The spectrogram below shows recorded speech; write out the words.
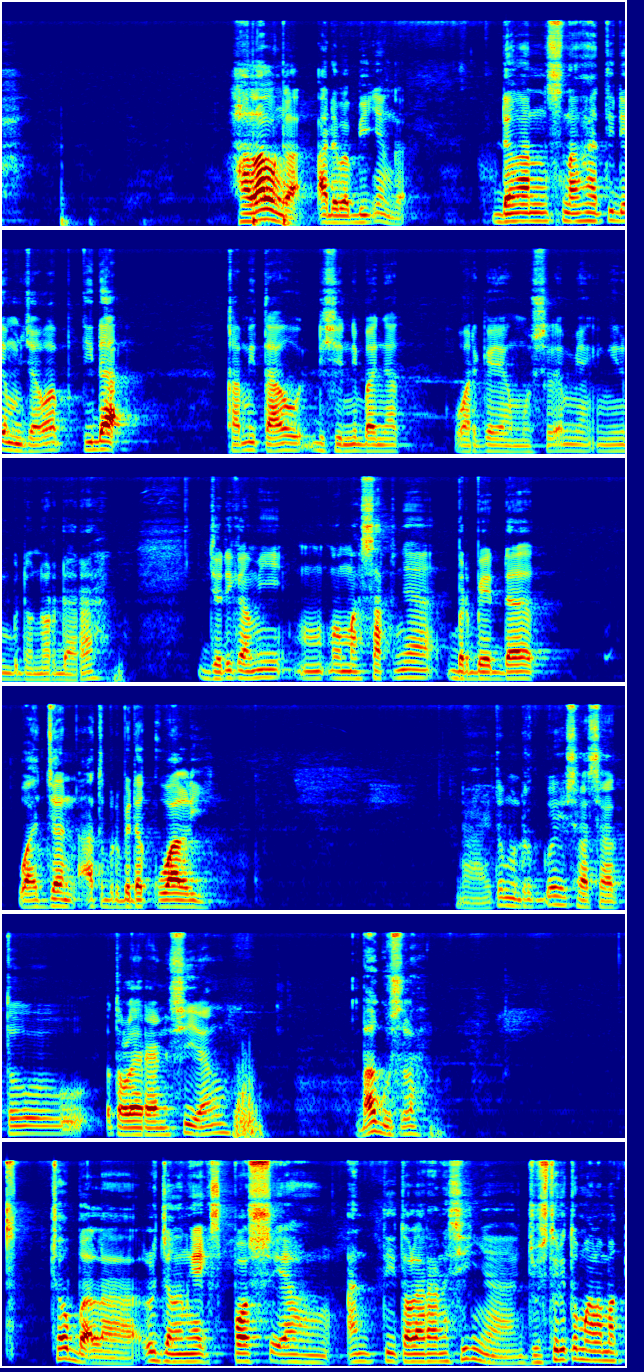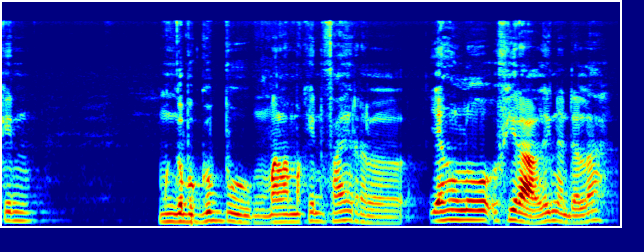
halal nggak? Ada babinya nggak? Dengan senang hati dia menjawab tidak. Kami tahu di sini banyak warga yang muslim yang ingin berdonor darah jadi kami memasaknya berbeda wajan atau berbeda kuali. Nah itu menurut gue salah satu toleransi yang bagus lah. Coba lah lu jangan nge-expose yang anti toleransinya justru itu malah makin menggebu-gebu malah makin viral. Yang lu viralin adalah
